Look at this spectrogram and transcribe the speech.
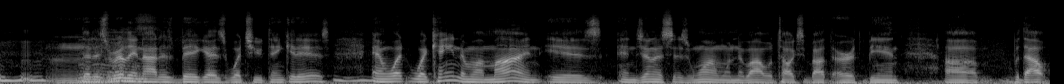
Mm-hmm. That it's really not as big as what you think it is. Mm-hmm. And what what came to my mind is in Genesis one when the Bible talks about the earth being. Uh, without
